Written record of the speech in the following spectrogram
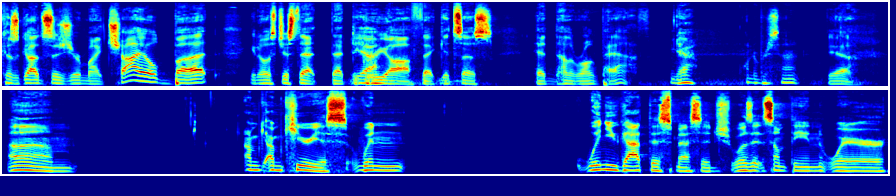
because God says you're my child, but you know, it's just that that Yeah. degree off that gets us heading down the wrong path. Yeah, hundred percent. Yeah. Um, I'm I'm curious when when you got this message, was it something where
